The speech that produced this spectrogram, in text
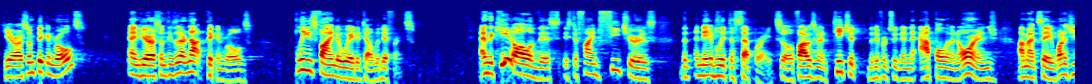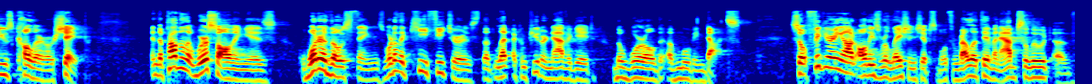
Here are some pick and rolls, and here are some things that are not pick and rolls. Please find a way to tell the difference. And the key to all of this is to find features that enable it to separate. So if I was going to teach it the difference between an apple and an orange, I might say, why don't you use color or shape? And the problem that we're solving is what are those things? What are the key features that let a computer navigate the world of moving dots? So figuring out all these relationships, both relative and absolute, of,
